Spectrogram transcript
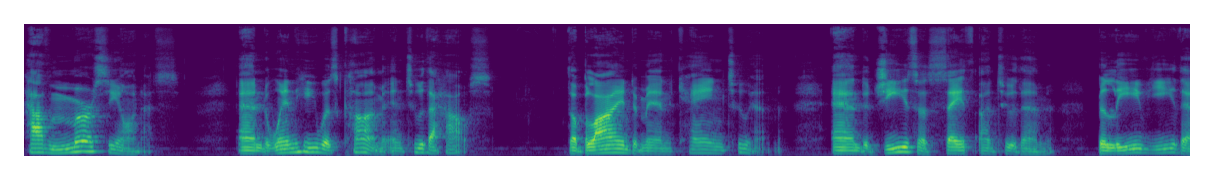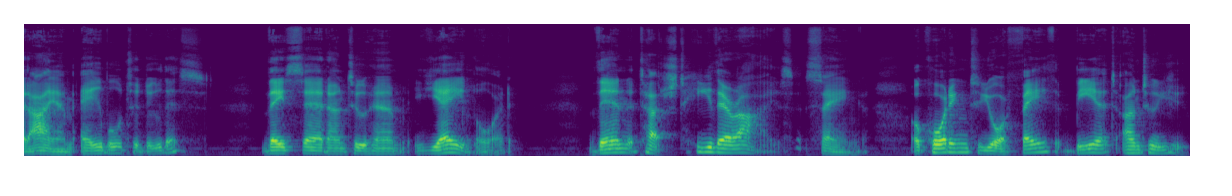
have mercy on us. And when he was come into the house, the blind men came to him, and Jesus saith unto them, Believe ye that I am able to do this? They said unto him, Yea, Lord. Then touched he their eyes, saying, According to your faith be it unto you.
